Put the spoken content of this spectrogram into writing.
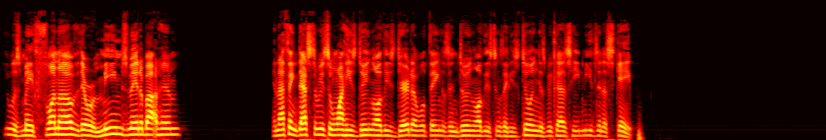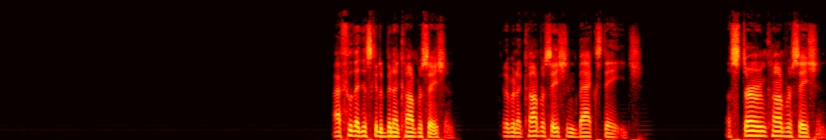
He was made fun of. There were memes made about him. And I think that's the reason why he's doing all these daredevil things and doing all these things that he's doing is because he needs an escape. I feel that this could have been a conversation. Could have been a conversation backstage. A stern conversation.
